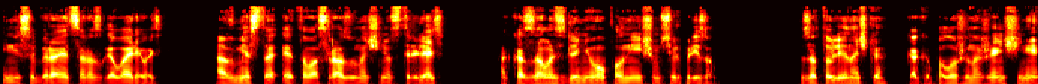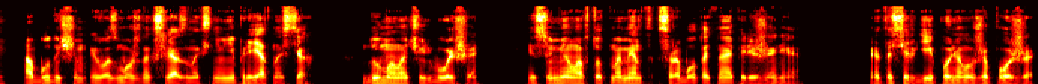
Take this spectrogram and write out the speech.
и не собирается разговаривать, а вместо этого сразу начнет стрелять, оказалось для него полнейшим сюрпризом. Зато Леночка, как и положено женщине, о будущем и возможных связанных с ним неприятностях, думала чуть больше и сумела в тот момент сработать на опережение. Это Сергей понял уже позже,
